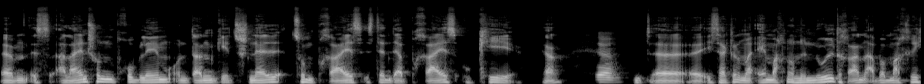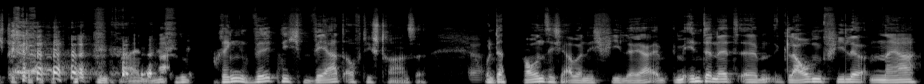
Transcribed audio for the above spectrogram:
ähm, ist allein schon ein Problem und dann geht's schnell zum Preis. Ist denn der Preis okay? Ja. Ja. Und äh, ich sage dann immer, ey, mach noch eine Null dran, aber mach richtig rein. Ja? Also bring wirklich Wert auf die Straße. Ja. Und das trauen sich aber nicht viele. Ja? Im Internet ähm, glauben viele, naja,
